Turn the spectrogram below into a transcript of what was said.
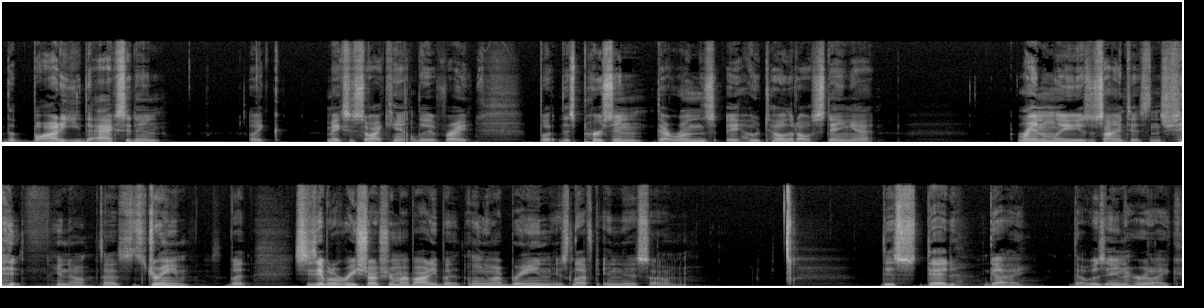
the body the accident like makes it so I can't live, right? But this person that runs a hotel that I was staying at randomly is a scientist and shit, you know, that's his dream. But she's able to restructure my body, but only my brain is left in this um this dead guy that was in her like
